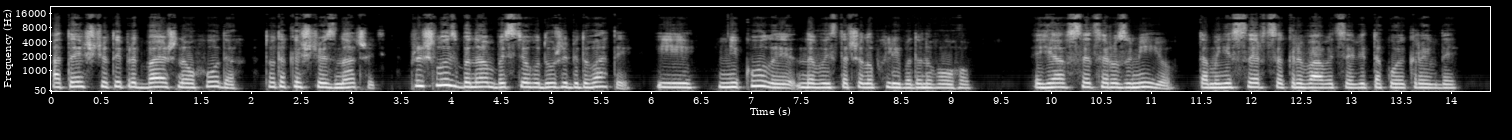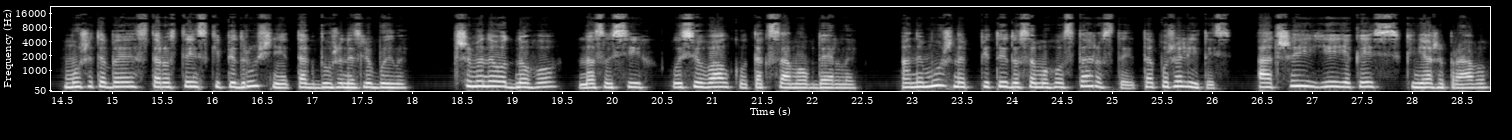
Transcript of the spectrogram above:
а те, що ти придбаєш на оходах, то таке щось значить. Прийшлось би нам без цього дуже бідувати, і ніколи не вистачило б хліба до нового. Я все це розумію, та мені серце кривавиться від такої кривди. Може, тебе старостинські підручні так дуже не злюбили? Чи мене одного, нас усіх, усю валку так само обдерли? А не можна піти до самого старости та пожалітись, а чи є якесь княже право?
